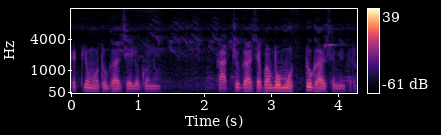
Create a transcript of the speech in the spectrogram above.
કેટલું મોટું ઘર છે એ લોકોનું. કાચું ઘર છે, પણ બહુ મોટું ઘર છે, મિત્રો.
